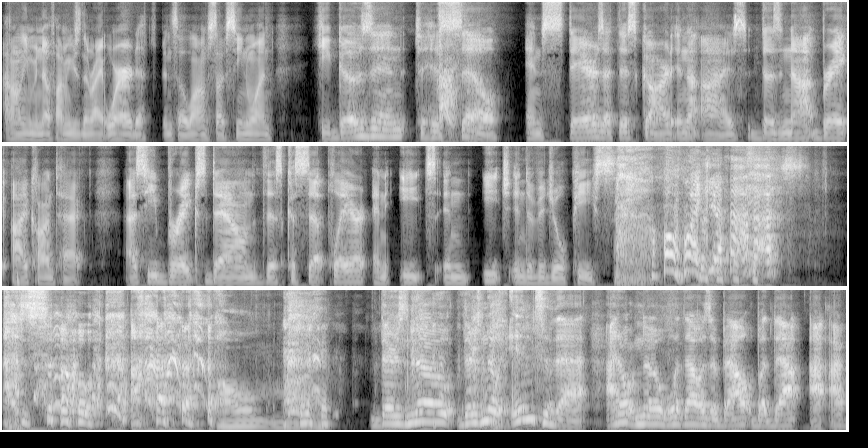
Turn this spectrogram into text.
I don't even know if I'm using the right word. It's been so long since I've seen one. He goes in to his cell and stares at this guard in the eyes. Does not break eye contact as he breaks down this cassette player and eats in each individual piece. Oh my gosh. so uh, Oh my! there's no there's no end to that. I don't know what that was about, but that I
